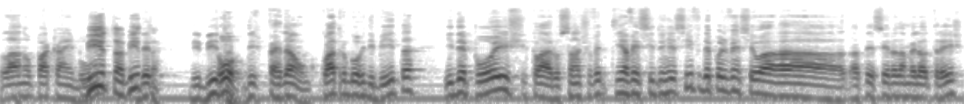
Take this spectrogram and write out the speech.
lá no Pacaembu. Bita, Bita. De Bita. Oh, de- perdão, quatro gols de Bita, e depois, claro, o Santos tinha vencido em Recife, depois venceu a, a- terceira da melhor três,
